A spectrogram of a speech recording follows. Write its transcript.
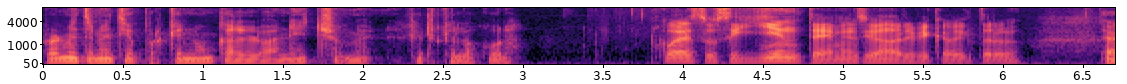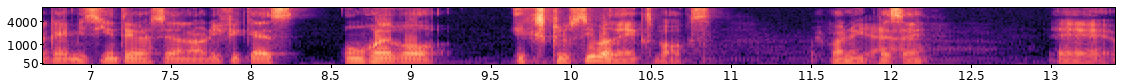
realmente no entiendo por qué nunca lo han hecho, qué locura. ¿Cuál es tu siguiente mención honorífica, Víctor? Ok, mi siguiente mención honorífica es un juego exclusivo de Xbox. Bueno, y PC. Eh,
